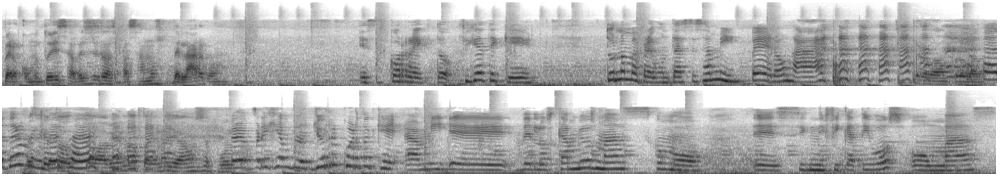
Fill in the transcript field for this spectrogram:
Pero como tú dices, a veces las pasamos de largo. Es correcto. Fíjate que tú no me preguntaste a mí, pero. Ah, perdón, perdón. Ah, es que todavía, no, todavía no llegamos a ese punto. Pero, por ejemplo, yo recuerdo que a mí, eh, de los cambios más como eh, significativos o más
